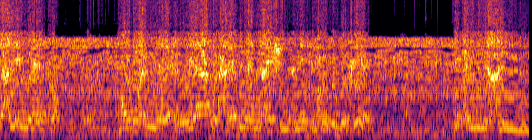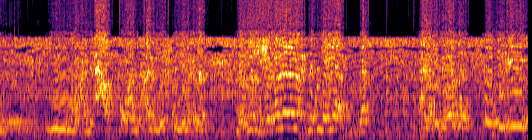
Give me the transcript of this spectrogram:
يعني إن موضوع الرياء والحاجات دي ما يمنعش إن أنت برضه الخير تتكلمي عن الدين وعن الحق وعن العدل في كل مثلا ما يقولش الشيطان لا لا إحنا كل رياء لا. أنا قلت برضه قلت الايه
